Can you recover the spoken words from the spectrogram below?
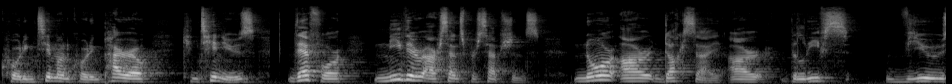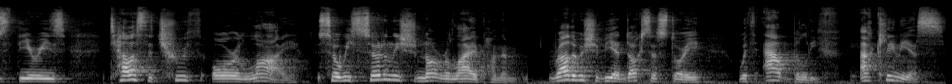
quoting Timon, quoting Pyrrho, continues Therefore, neither our sense perceptions, nor our doxai, our beliefs, views, theories, tell us the truth or lie. So we certainly should not rely upon them. Rather, we should be adoxastoi without belief. aklineis,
